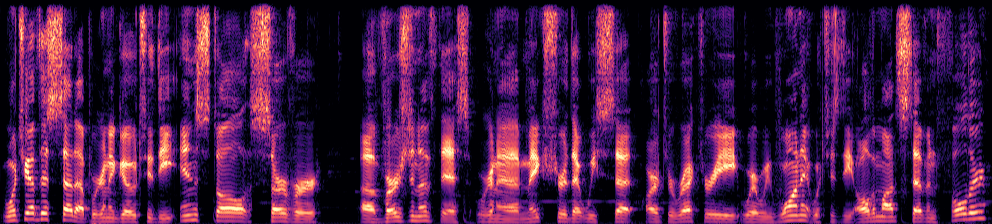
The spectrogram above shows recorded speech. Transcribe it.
Once you have this set up, we're going to go to the install server uh, version of this. We're going to make sure that we set our directory where we want it, which is the all the mods 7 folder.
